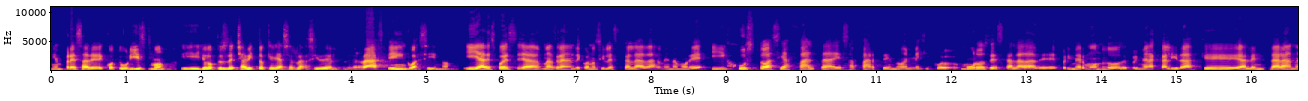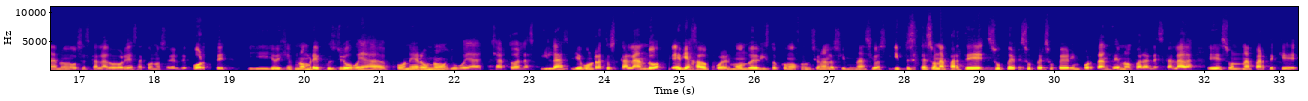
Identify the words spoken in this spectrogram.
mi empresa de ecoturismo. Y yo pues de chavito quería hacerla así de, de, rafting o así, ¿no? Y ya después, ya más grande, conocí la escalada, me enamoré y justo hacía falta esa parte, ¿no? En México, muros de escalada de primer mundo, de primera calidad, que alentaran a nuevos escaladores a conocer el deporte. Y yo dije, no, hombre, pues yo voy a poner uno, yo voy a echar todas las pilas, llevo un rato escalando, he viajado por el mundo, he visto cómo funcionan los gimnasios y pues es una parte súper, súper, súper importante, ¿no? Para la escalada. Es una parte que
